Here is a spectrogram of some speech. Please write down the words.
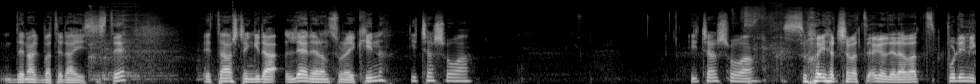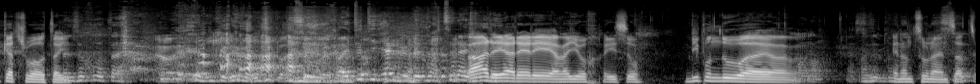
denak batera izizte, eta hasten gira lehen erantzunarekin, itxasoa. Itxasoa, zuai atxamatea galdera bat, polemikatsua otoi. Nahi. Are, are, are, amaiur, eizu. Bipundu uh, erantzuna entzat.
